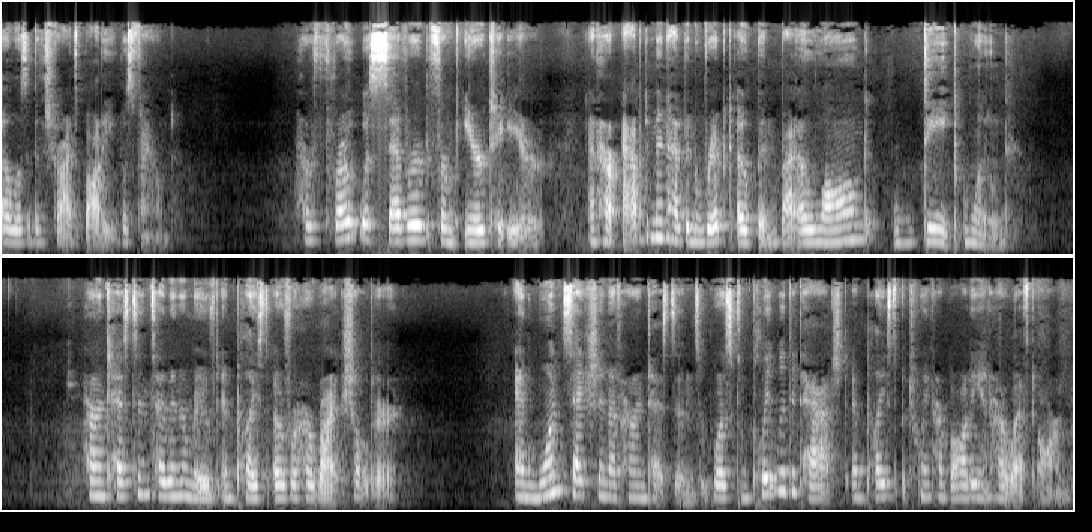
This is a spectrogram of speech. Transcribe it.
Elizabeth Stride's body was found. Her throat was severed from ear to ear, and her abdomen had been ripped open by a long, deep wound. Her intestines had been removed and placed over her right shoulder, and one section of her intestines was completely detached and placed between her body and her left arm.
